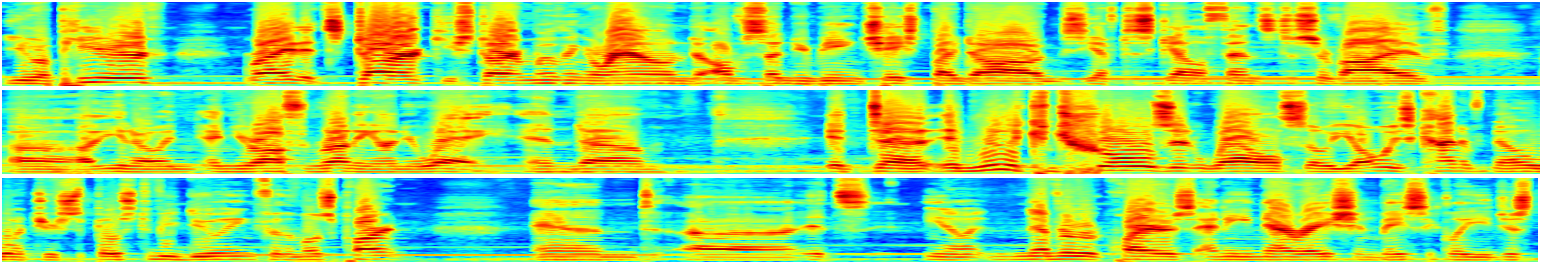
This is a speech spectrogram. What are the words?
you appear right? It's dark. You start moving around. All of a sudden, you're being chased by dogs. You have to scale a fence to survive. Uh, you know, and, and you're off and running on your way. And um, it uh, it really controls it well, so you always kind of know what you're supposed to be doing for the most part and uh, it's you know it never requires any narration. Basically, you just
